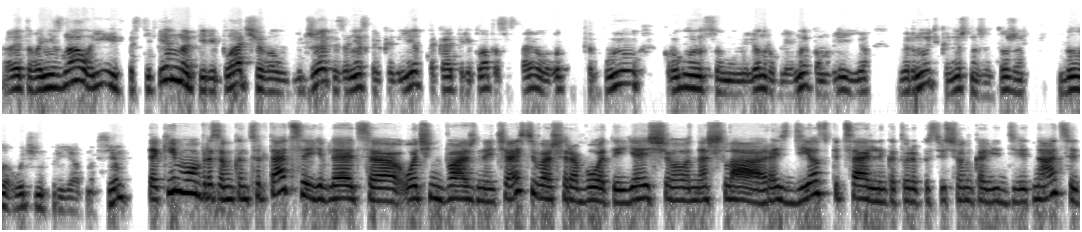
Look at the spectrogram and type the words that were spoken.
этого не знал и постепенно переплачивал бюджет, и за несколько лет такая переплата составила вот такую круглую сумму, миллион рублей. Мы помогли ее вернуть, конечно же, тоже было очень приятно всем. Таким образом, консультация является очень важной частью вашей работы. Я еще нашла раздел специальный, который посвящен COVID-19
